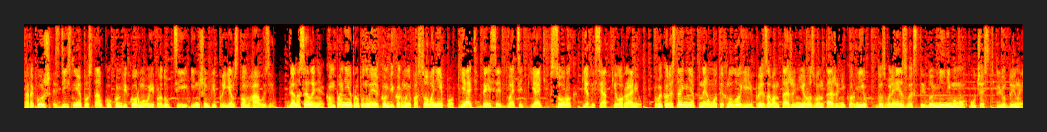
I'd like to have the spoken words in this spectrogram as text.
а також здійснює поставку комбікормової продукції іншим підприємствам галузі. Для населення компанія пропонує комбікорми фасовані по 5, 10, 25, 40, 50 кілограмів. Використання пневмотехнології при завантаженні і розвантаженні кормів дозволяє звести до мінімуму участь людини.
